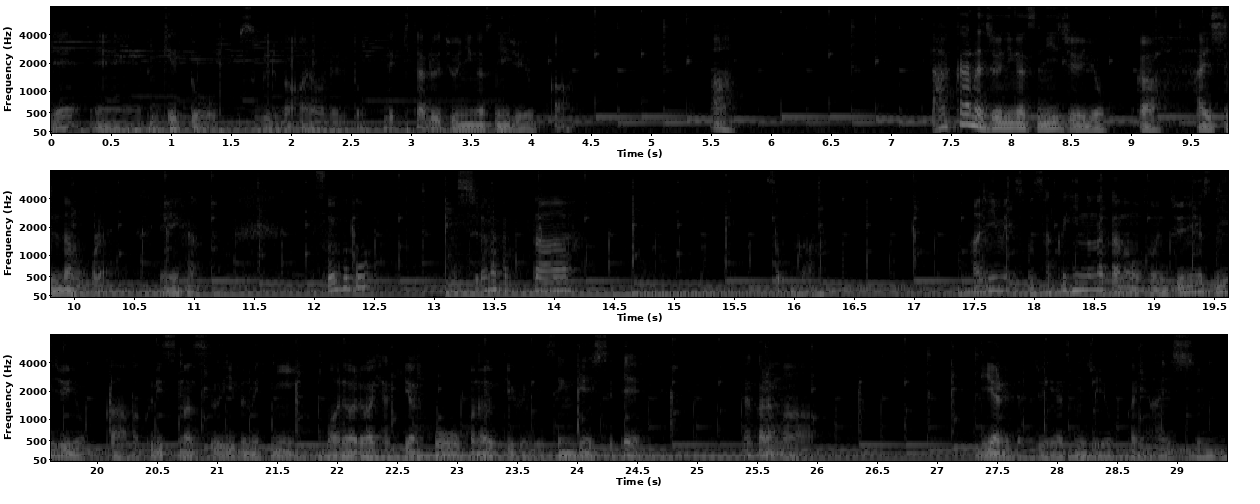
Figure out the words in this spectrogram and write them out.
で、えーと、ゲトスグルが現れると。で来たる12月24日。あだから12月24日配信なのこれ。映画。そういうこと？知らなかった。そっか。アニメその作品の中のその12月24日、まあ、クリスマスイブの日に我々は百鬼夜行を行うっていうふうに宣言してて。だからまあリアルでも12月24日に配信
